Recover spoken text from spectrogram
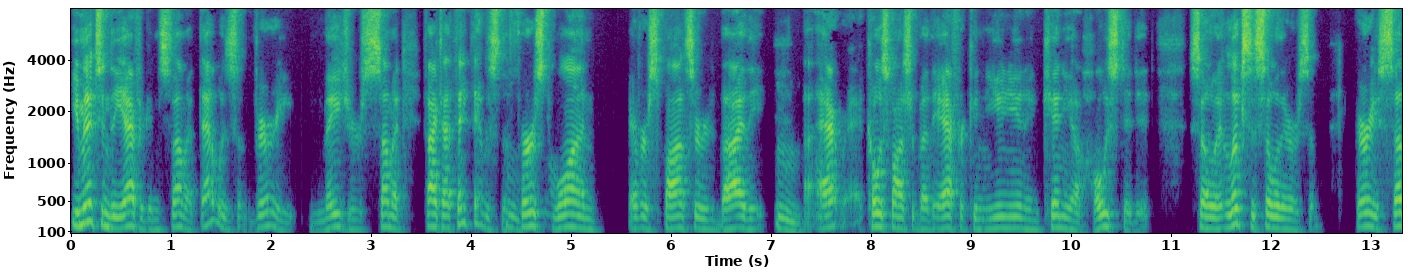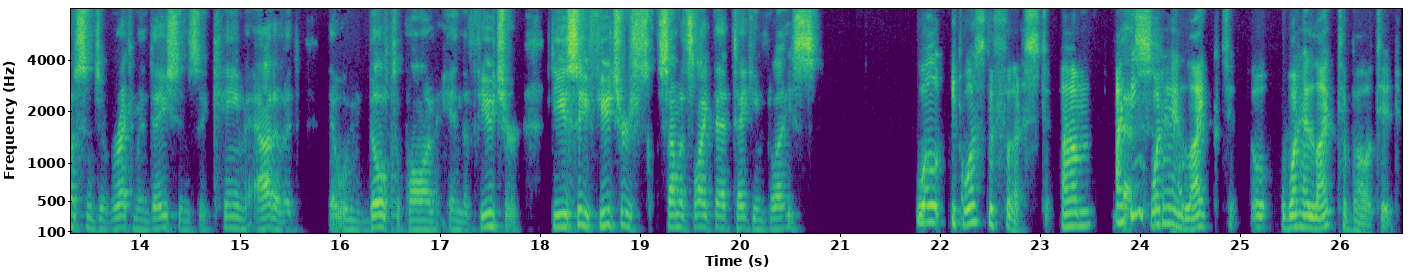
You mentioned the African Summit. That was a very major summit. In fact, I think that was the mm. first one ever sponsored by the mm. uh, co-sponsored by the African Union and Kenya hosted it. So it looks as though there are some very substantive recommendations that came out of it that will be built upon in the future. Do you see future summits like that taking place? Well, it was the first. Um, yes. I think what I liked, uh, what I liked about it,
